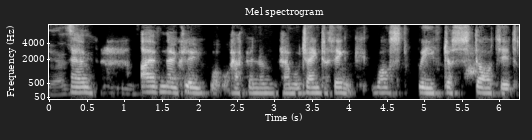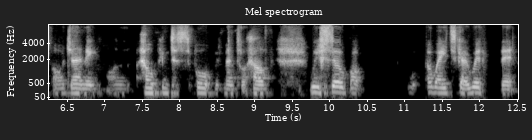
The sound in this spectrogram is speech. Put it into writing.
Yes. Um, I have no clue what will happen and how will change. I think whilst we've just started our journey on helping to support with mental health, we've still got a way to go with it,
